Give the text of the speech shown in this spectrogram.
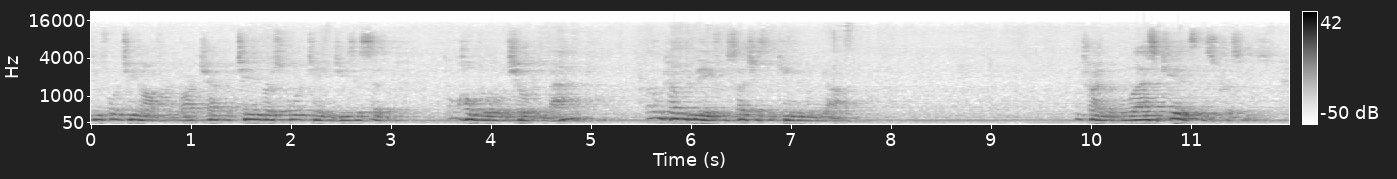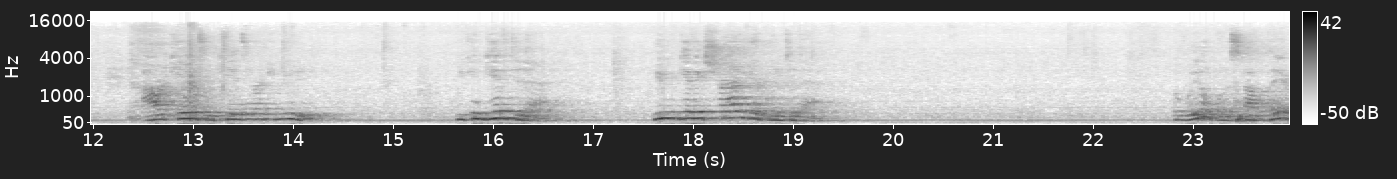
1014 offering. Mark chapter 10, verse 14, Jesus said, Don't hold the little children back. Them come to me, for such is the kingdom of God. I'm trying to bless kids this Christmas. Our kids and kids in our community. You can give to that. You can give extravagantly to that. But we don't want to stop there.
